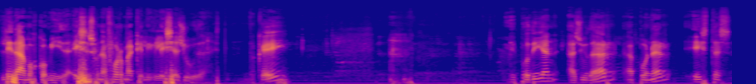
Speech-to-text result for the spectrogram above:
le damos comida. Esa es una forma que la iglesia ayuda. ¿Ok? ¿Me podían ayudar a poner estas,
